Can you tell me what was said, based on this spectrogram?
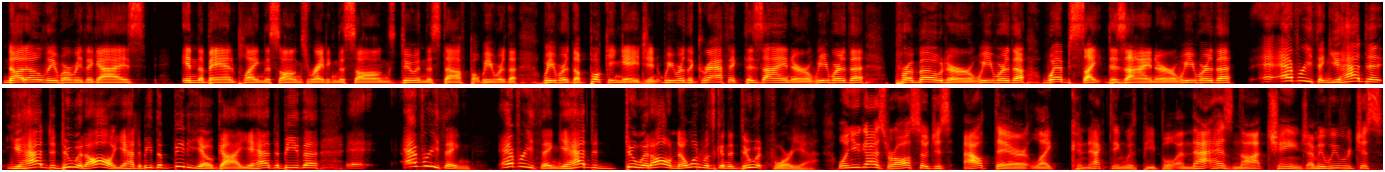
not only were we the guys in the band playing the songs, writing the songs, doing the stuff, but we were the we were the booking agent, we were the graphic designer, we were the promoter, we were the website designer, we were the everything. You had to you had to do it all. You had to be the video guy, you had to be the everything. Everything. You had to do it all. No one was going to do it for you. Well, you guys were also just out there like connecting with people, and that has not changed. I mean, we were just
